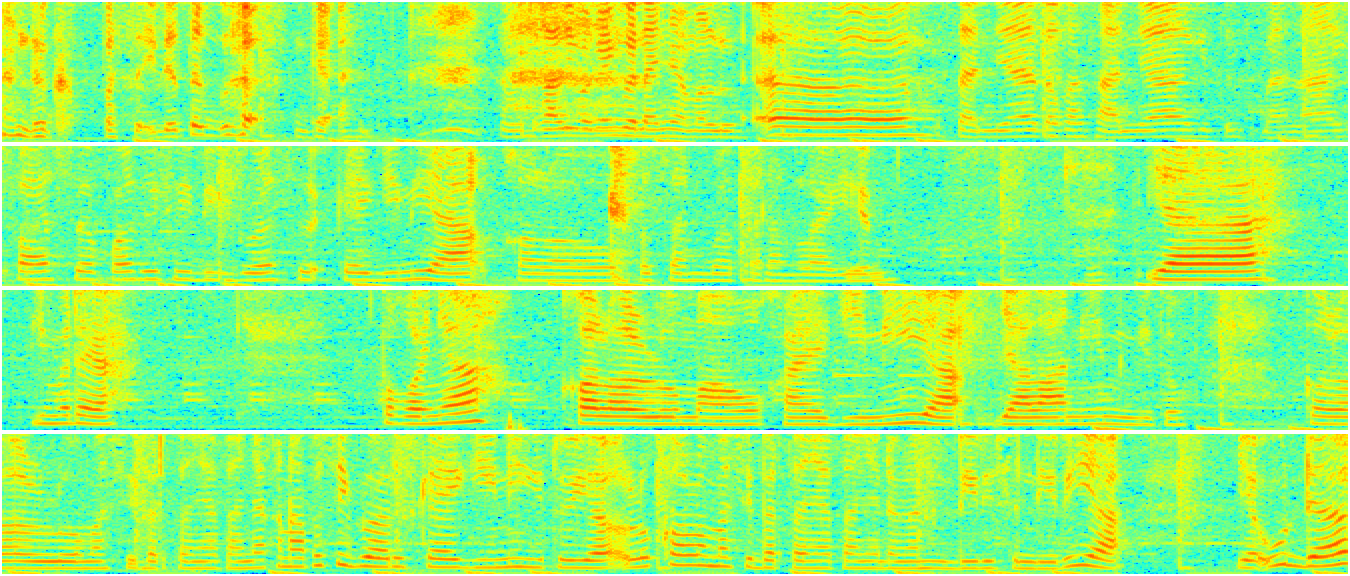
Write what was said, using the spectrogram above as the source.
untuk fase ini tuh gue nggak ada. Sama sekali makanya gue nanya sama lu. Uh, pesannya atau kesannya gitu gimana gitu. fase posisi di gue kayak gini ya kalau pesan buat orang lain ya gimana ya? Pokoknya kalau lu mau kayak gini ya jalanin gitu. Kalau lu masih bertanya-tanya kenapa sih gue harus kayak gini gitu? Ya lu kalau masih bertanya-tanya dengan diri sendiri ya ya udah.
